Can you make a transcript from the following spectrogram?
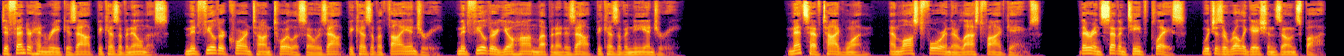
defender Henrique is out because of an illness, midfielder Corentin Tolisso is out because of a thigh injury, midfielder Johann Lepenant is out because of a knee injury. Metz have tied one, and lost four in their last five games. They're in 17th place, which is a relegation zone spot.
